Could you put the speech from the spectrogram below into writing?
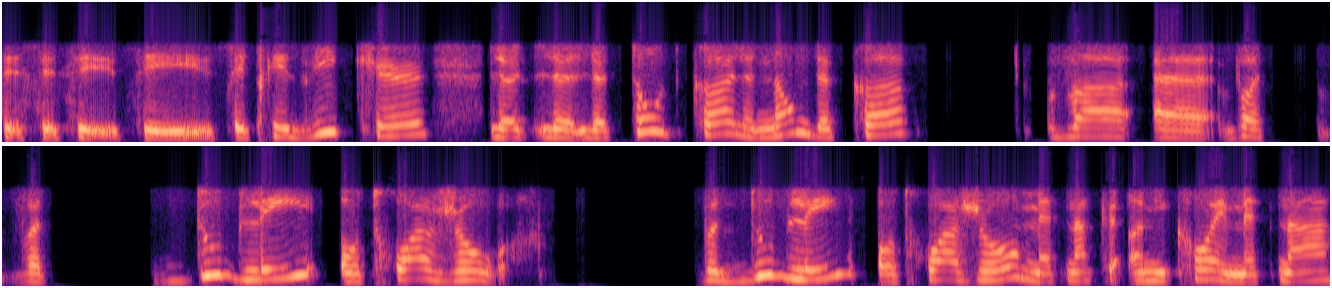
c'est prédit que le, le, taux de cas, le nombre de cas va, euh, va, va doubler aux trois jours va doubler aux trois jours maintenant que Omicron est maintenant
